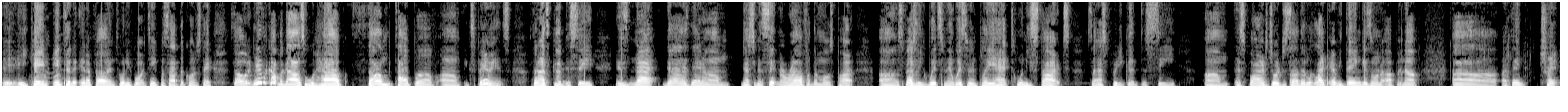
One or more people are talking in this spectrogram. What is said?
he came into the NFL in 2014 for South Dakota State. So there's a couple of guys who have some type of um, experience. So that's good to see. It's not guys that um that's been sitting around for the most part. Uh, especially Witzmann. Witzmann played had 20 starts so that's pretty good to see. Um, as far as Georgia Southern, look like everything is on the up and up. Uh, I think Trent,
